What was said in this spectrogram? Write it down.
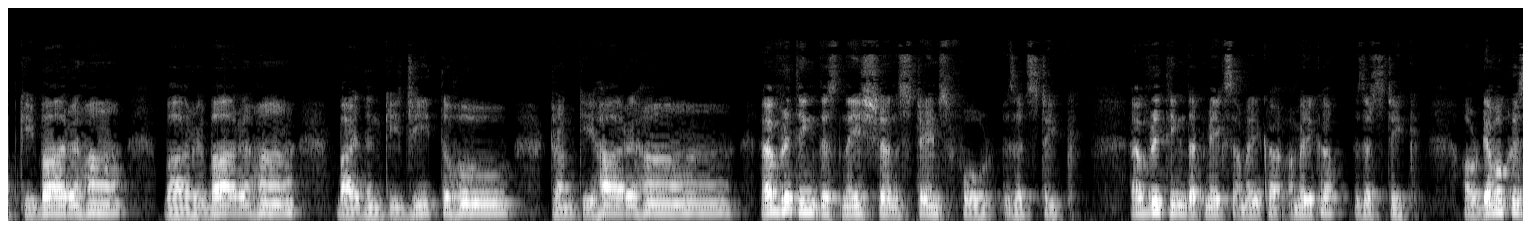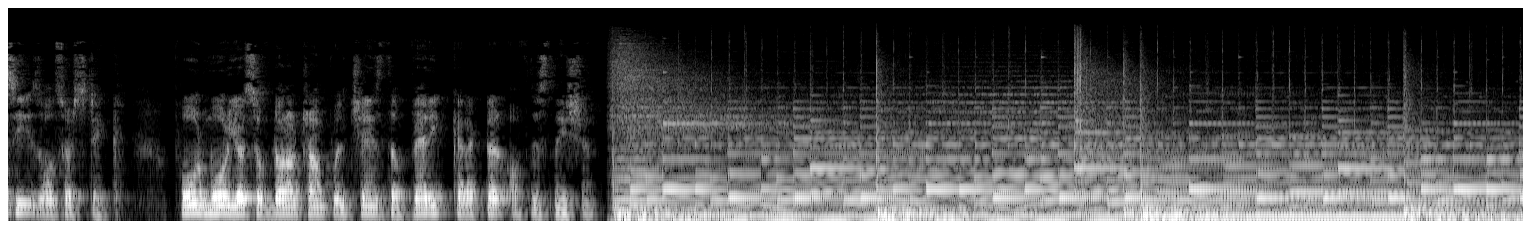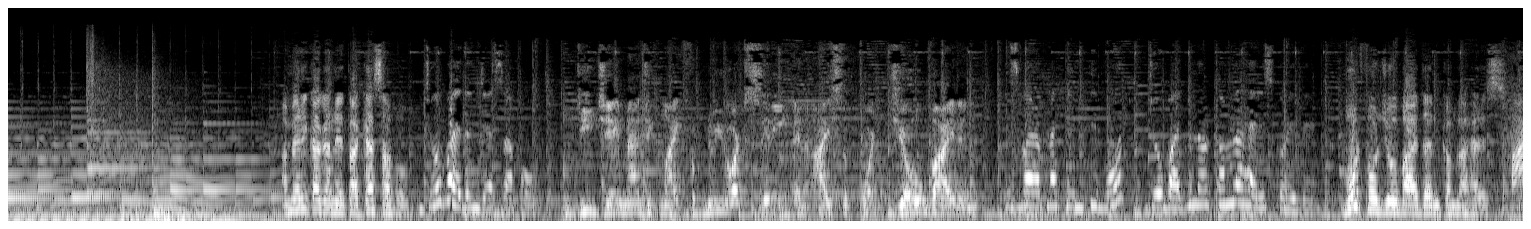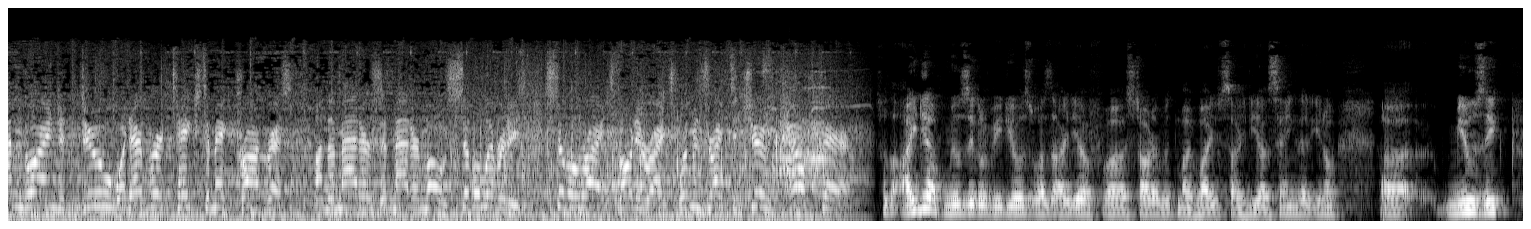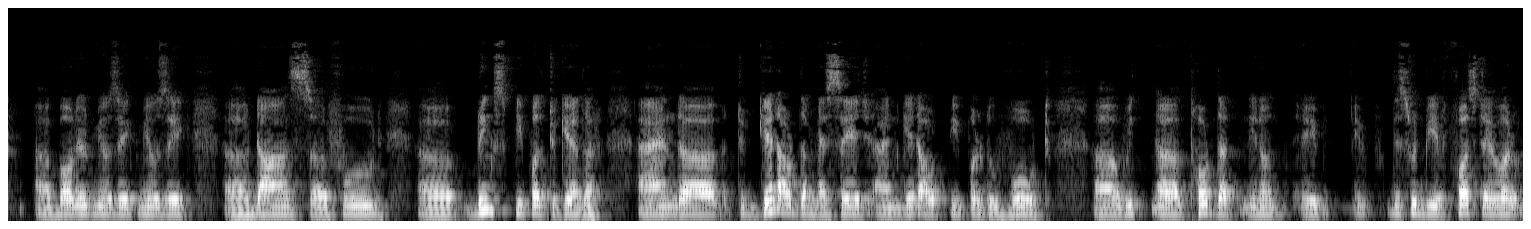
अब की बार हाँ बार बार हाँ बाइडन की जीत हो ट्रम्प की हार हाँ everything this nation stands for is at stake everything that makes america america is at stake our democracy is also at stake four more years of donald trump will change the very character of this nation America का नेता कैसा हो जो Biden जैसा हो DJ Magic Mike from New York City, and I support Joe Biden. इस बार अपना कीमती वोट जो बाइडन और कमला हैरिस को ही दें वोट फॉर जो Biden Kamala Harris I'm going to do whatever it takes to make progress on the matters that matter most civil liberties, civil rights, voting rights, women's right to choose, health care. So the idea of musical videos was the idea of uh, started with my wife's idea, saying that you know, uh, music, uh, Bollywood music, music, uh, dance, uh, food uh, brings people together, and uh, to get out the message and get out people to vote. Uh, we uh, thought that you know a, this would be a first ever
